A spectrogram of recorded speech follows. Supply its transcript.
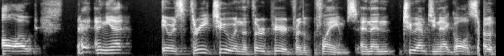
all out, and yet it was 3-2 in the third period for the flames and then two empty net goals so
